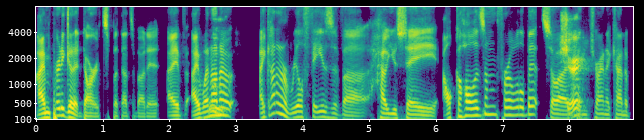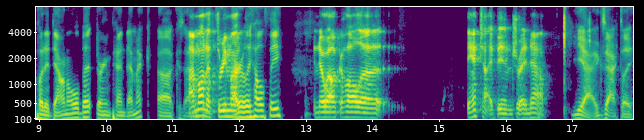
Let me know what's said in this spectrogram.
I'm pretty good at darts, but that's about it. I've I went on a I got on a real phase of uh how you say alcoholism for a little bit. So I've Sure. been trying to kind of put it down a little bit during pandemic. Uh because I'm on a three month really healthy. no alcohol uh, anti binge right now. Yeah, exactly.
